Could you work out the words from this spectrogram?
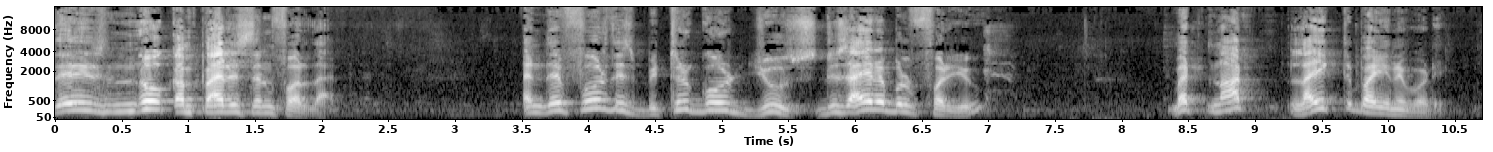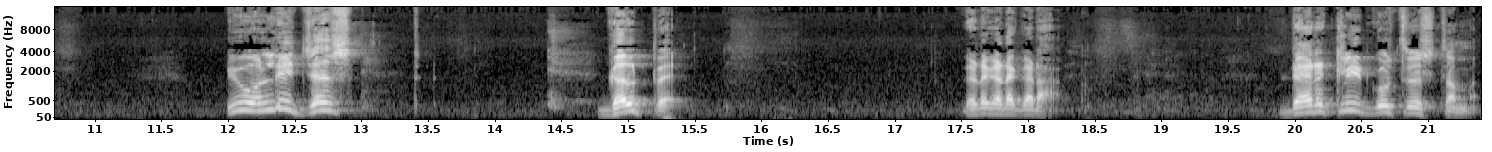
There is no comparison for that. And therefore this bitter gourd juice, desirable for you, but not liked by anybody. You only just gulp it. Gada gada gada. Directly it goes to the stomach.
